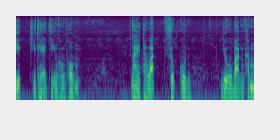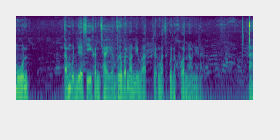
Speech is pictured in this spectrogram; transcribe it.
จิตที่แท้จริงของผม นายทวัฒน์สุกุล อยู่บ้านขมูลตำบลเดือศรีคันชัยอำเภอบ้านนอนนิวัตจังหวัดสกลนครเฮานี่แหละอะ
